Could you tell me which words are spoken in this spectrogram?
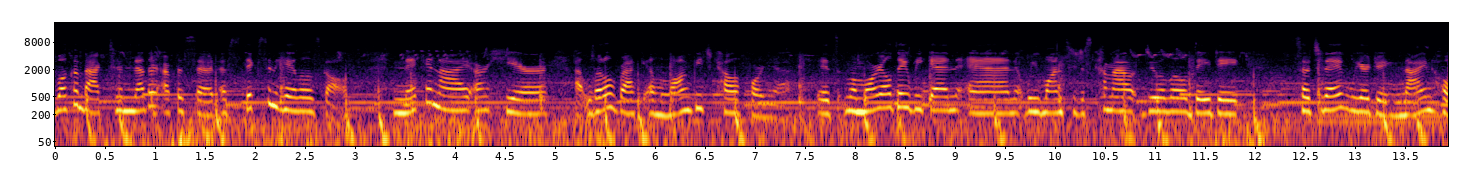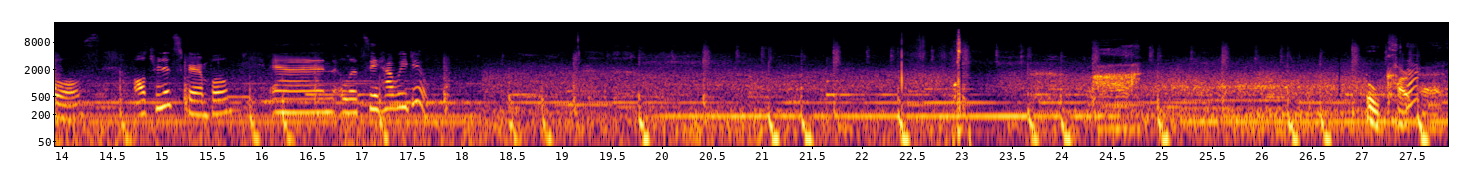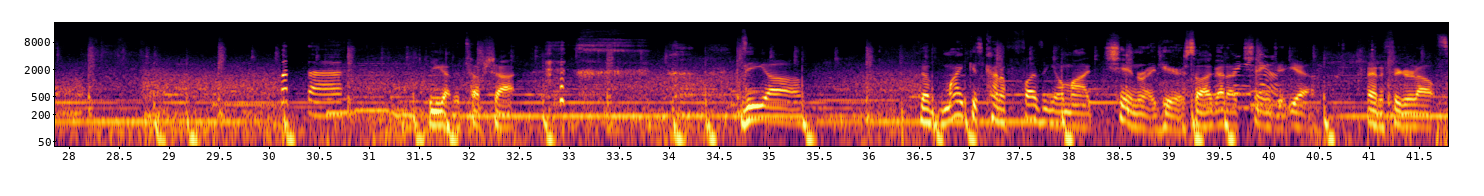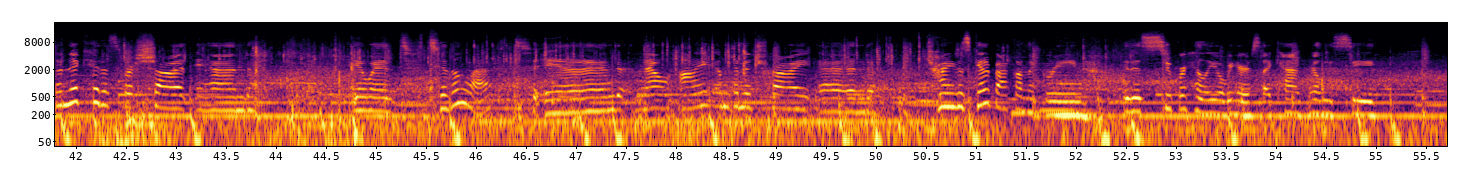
Welcome back to another episode of Stix and Halos Golf. Nick and I are here at Little Rec in Long Beach, California. It's Memorial Day weekend and we want to just come out, do a little day date. So today we are doing nine holes, alternate scramble, and let's see how we do. Oh, car That- path. What the? You got a tough shot. the uh, the mic is kind of fuzzy on my chin right here, so I gotta Bring it change it. Yeah, I had to figure it out. So Nick hit his first shot and it went to the left and now I am gonna try and try and just get it back on the green. It is super hilly over here so I can't really see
